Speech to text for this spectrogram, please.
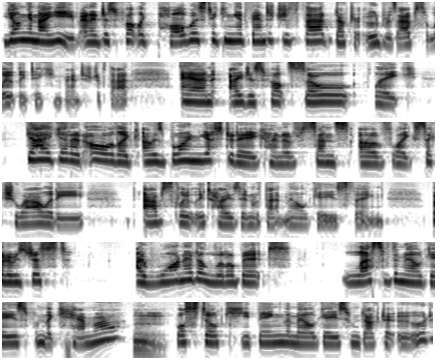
young and naive, and it just felt like Paul was taking advantage of that. Dr. Ood was absolutely taking advantage of that. And I just felt so like yeah, I get it. Oh, like I was born yesterday kind of sense of like sexuality absolutely ties in with that male gaze thing. But it was just, I wanted a little bit less of the male gaze from the camera Mm. while still keeping the male gaze from Dr. Ood.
